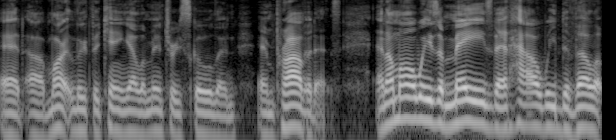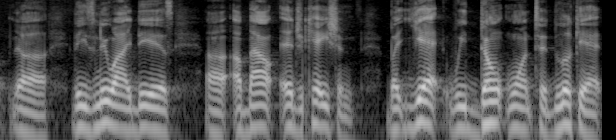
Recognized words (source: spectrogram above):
at uh, Martin Luther King Elementary School in, in Providence. And I'm always amazed at how we develop uh, these new ideas uh, about education, but yet we don't want to look at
